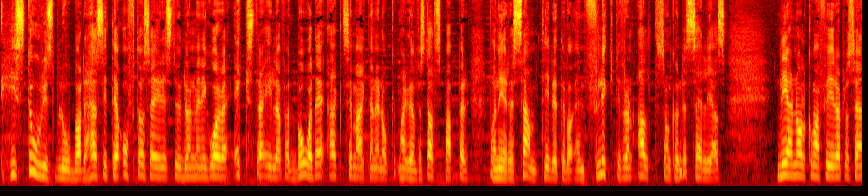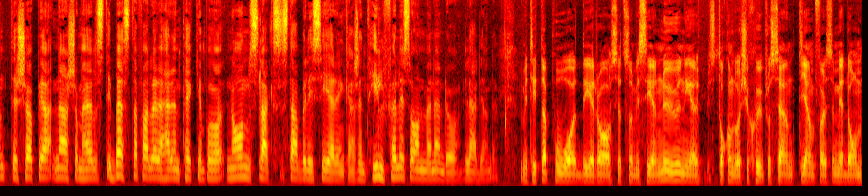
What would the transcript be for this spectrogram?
historiskt blodbad. Det här sitter jag ofta och säger i studion, men igår var det extra illa för att både aktiemarknaden och marknaden för statspapper var nere samtidigt. Det var en flykt ifrån allt som kunde säljas. Ner 0,4 procent, det köper jag när som helst. I bästa fall är det här en tecken på någon slags stabilisering, kanske en tillfällig sån, men ändå glädjande. Om vi tittar på det raset som vi ser nu, ner i Stockholm då 27 procent jämfört med de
